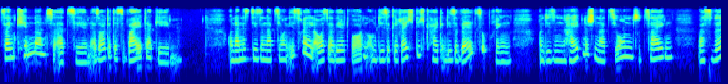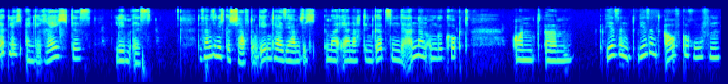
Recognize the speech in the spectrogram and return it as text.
seinen Kindern zu erzählen. Er sollte das weitergeben. Und dann ist diese Nation Israel auserwählt worden, um diese Gerechtigkeit in diese Welt zu bringen und diesen heidnischen Nationen zu zeigen, was wirklich ein gerechtes Leben ist. Das haben sie nicht geschafft. Im Gegenteil, sie haben sich immer eher nach den Götzen der anderen umgeguckt. Und ähm, wir, sind, wir sind aufgerufen,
